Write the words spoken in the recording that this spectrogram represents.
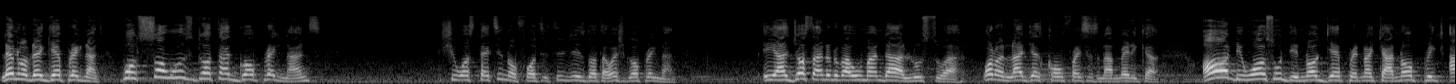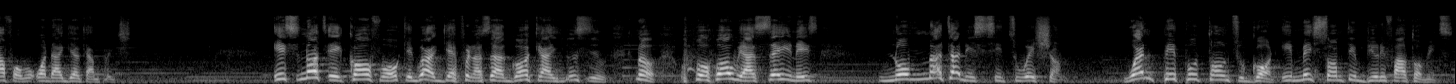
Let none of them get pregnant. But someone's daughter got pregnant. She was 13 or 43 years daughter when she got pregnant. He has just handed over a woman that lose to her. One of the largest conferences in America. All the ones who did not get pregnant cannot preach half of what that girl can preach. It's not a call for, okay, go and get pregnant so God can use you. No, what we are saying is no matter the situation, when people turn to God, He makes something beautiful out of it.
